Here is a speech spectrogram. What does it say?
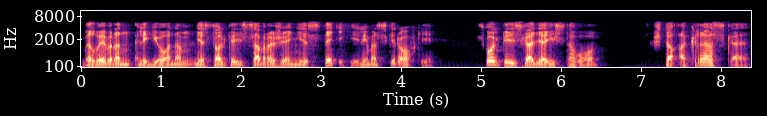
был выбран легионом не столько из соображений эстетики или маскировки, сколько исходя из того, что окраска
